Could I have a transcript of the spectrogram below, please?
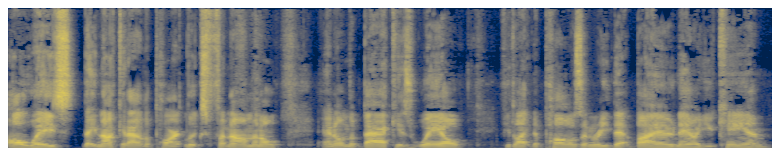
always, they knock it out of the park. Looks phenomenal. And on the back as well. If you'd like to pause and read that bio now, you can.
